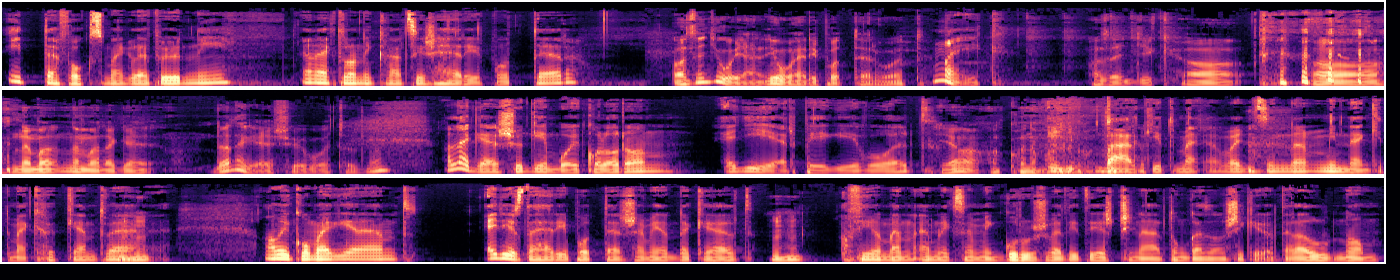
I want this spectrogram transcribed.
Itt te fogsz meglepődni. Electronic Arts és Harry Potter. Az egy jó, já- jó Harry Potter volt. Melyik? Az egyik. A, a, nem, a, nem a legel, de a legelső volt az, nem? A legelső Game Boy Coloron egy JRPG volt. Ja, akkor nem. Így bárkit, me- vagy szerintem mindenkit meghökkentve. Uh-huh. Amikor megjelent, egyrészt a Harry Potter sem érdekelt, Uh-huh. a filmen emlékszem, még gurus vetítést csináltunk, azon sikerült elaludnom.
